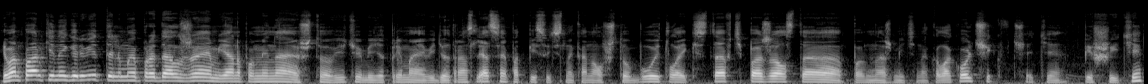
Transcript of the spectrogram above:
Иван Панкин, Игорь Виттель, мы продолжаем. Я напоминаю, что в YouTube идет прямая видеотрансляция. Подписывайтесь на канал «Что будет?», лайки ставьте, пожалуйста, нажмите на колокольчик в чате, пишите.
